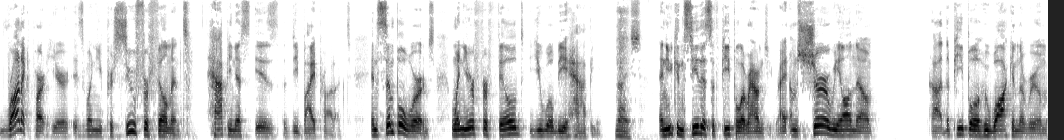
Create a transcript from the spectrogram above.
ironic part here is when you pursue fulfillment, happiness is the byproduct. In simple words, when you're fulfilled, you will be happy. Nice. And you can see this with people around you, right? I'm sure we all know uh, the people who walk in the room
